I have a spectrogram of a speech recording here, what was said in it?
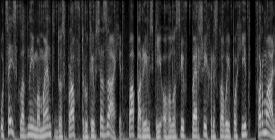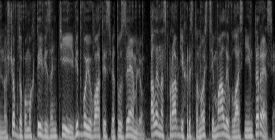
У цей складний момент до справ втрутився захід. Папа Римський оголосив перший хрестовий похід формально, щоб допомогти Візантії відвоювати святу землю. Але насправді хрестоносці мали власні інтереси.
